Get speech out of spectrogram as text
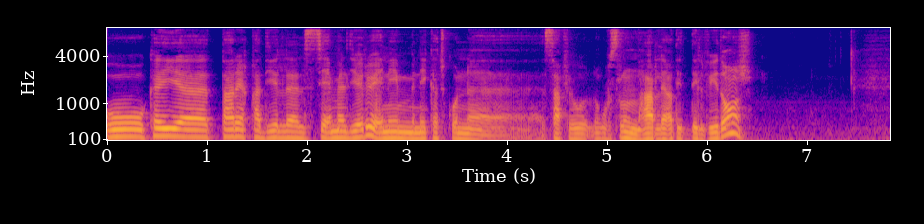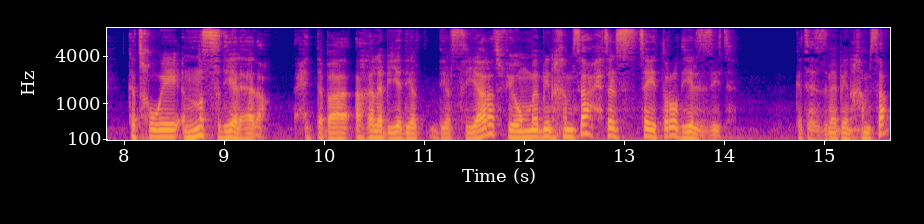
وكي الطريقة ديال الاستعمال ديالو يعني ملي كتكون آه، صافي وصل النهار اللي غادي دير ال vidange. كتخوي النص ديال هذا حيت دابا أغلبية ديال ديال السيارات فيهم ما بين خمسة حتى ل 6 ليترو ديال الزيت. كتهز ما بين خمسة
